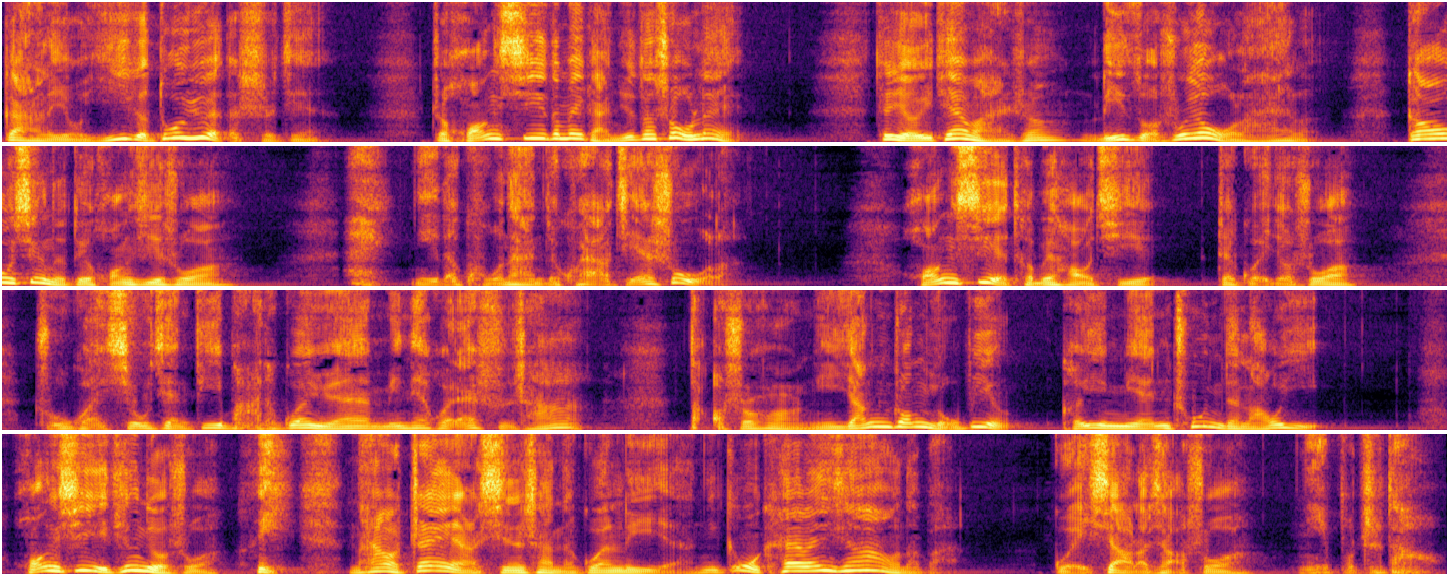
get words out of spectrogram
干了有一个多月的时间，这黄熙都没感觉到受累。这有一天晚上，李左书又来了，高兴的对黄熙说：“哎，你的苦难就快要结束了。”黄熙也特别好奇，这鬼就说。主管修建堤坝的官员明天会来视察，到时候你佯装有病，可以免除你的劳役。黄熙一听就说：“嘿，哪有这样心善的官吏呀？你跟我开玩笑呢吧？”鬼笑了笑说：“你不知道，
